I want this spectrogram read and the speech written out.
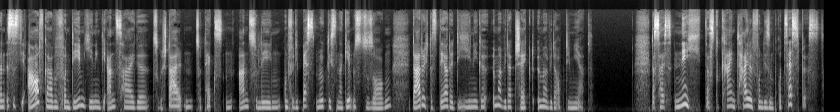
Dann ist es die Aufgabe von demjenigen, die Anzeige zu gestalten, zu texten, anzulegen und für die bestmöglichsten Ergebnisse zu sorgen, dadurch, dass der oder diejenige immer wieder checkt, immer wieder optimiert. Das heißt nicht, dass du kein Teil von diesem Prozess bist.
